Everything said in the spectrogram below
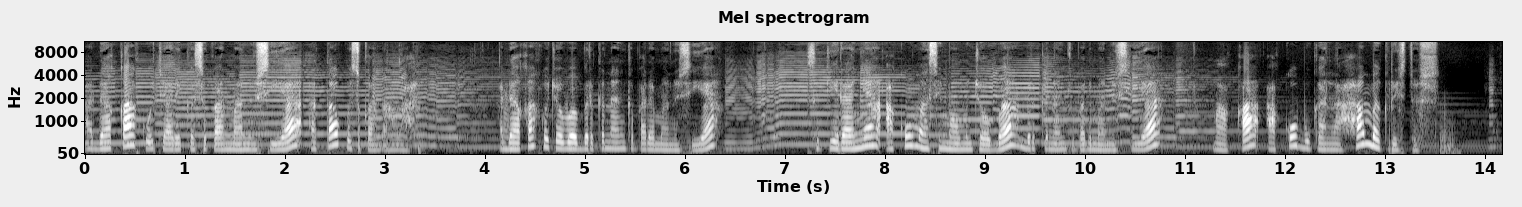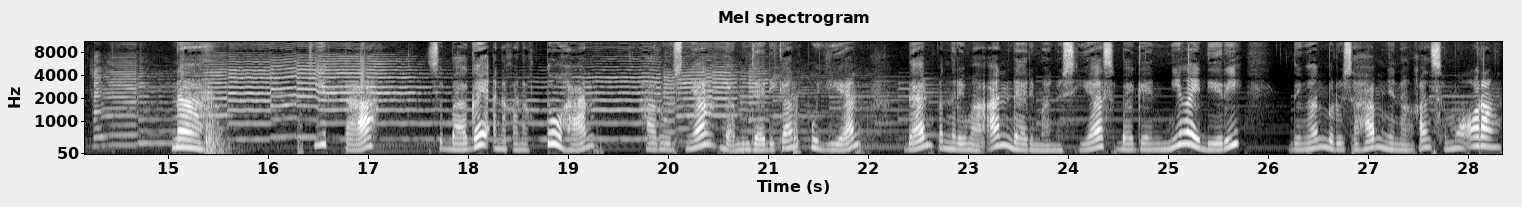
Adakah ku cari kesukaan manusia atau kesukaan Allah? Adakah ku coba berkenan kepada manusia? Sekiranya aku masih mau mencoba berkenan kepada manusia, maka aku bukanlah hamba Kristus. Nah, kita sebagai anak-anak Tuhan harusnya nggak menjadikan pujian dan penerimaan dari manusia sebagai nilai diri dengan berusaha menyenangkan semua orang.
